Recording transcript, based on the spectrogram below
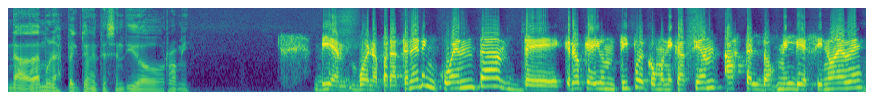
nada, dame un aspecto en este sentido, Romy. Bien, bueno, para tener en cuenta, de, creo que hay un tipo de comunicación hasta el 2019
